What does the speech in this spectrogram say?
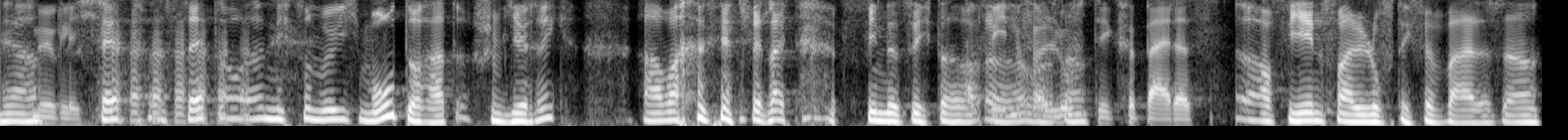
Ja Möglich. Set, Set äh, nicht so möglich. Motorrad schwierig, aber vielleicht findet sich da Auf jeden äh, Fall luftig für beides. Auf jeden Fall luftig für beides, ja.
